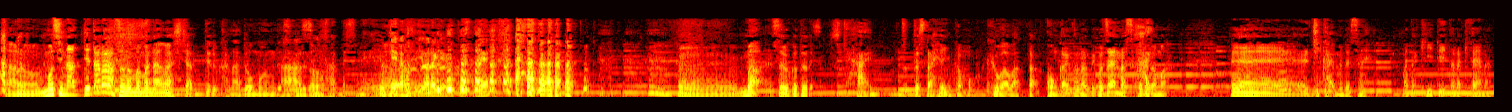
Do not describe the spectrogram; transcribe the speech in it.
あの、もしなってたらそのまま流しちゃってるかなと思うんですけれども。なんですね。余計なこと言わなきゃよかったですね。うん まあ、そういうことで、はい。ちょっとした変化も加わった今回からでございますけれども、えー、次回もですね、また聞いていただきたいなと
